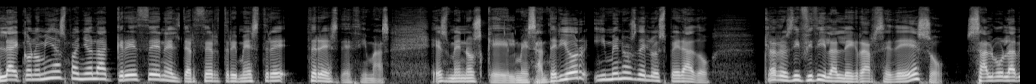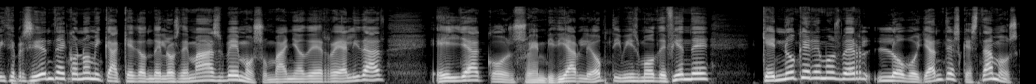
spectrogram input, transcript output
La economía española crece en el tercer trimestre tres décimas. Es menos que el mes anterior y menos de lo esperado. Claro, es difícil alegrarse de eso. Salvo la vicepresidenta económica, que donde los demás vemos un baño de realidad, ella, con su envidiable optimismo, defiende que no queremos ver lo bollantes que estamos.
